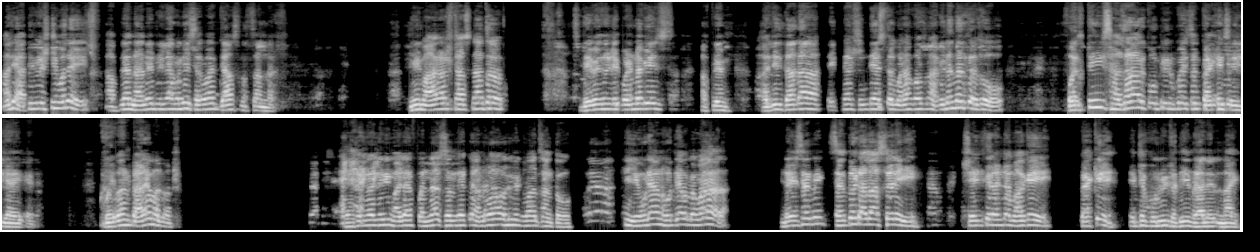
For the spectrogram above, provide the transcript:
आणि अतिवृष्टीमध्ये आपल्या नांदेड जिल्ह्यामध्ये सर्वात जास्त नुकसान झालं. मी महाराष्ट्र शासनाचं देवेंद्रजी फडणवीस आपले अजित दादा एकनाथ शिंदे यांचं मनापासून अभिनंदन करतो. पस्तीस हजार कोटी रुपयाचं पॅकेज हे जाहीर केलं. भगवान टाळ्या मानवा माझ्या पन्नास वर्षाच्या अनुभवावर मी तुम्हाला सांगतो. की एवढ्या मोठ्या प्रमाणात नैसर्गिक संकट आलं असतानाही शेतकऱ्यांच्या मागे पॅकेज याच्या पूर्वी कधी मिळालेलं नाही.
